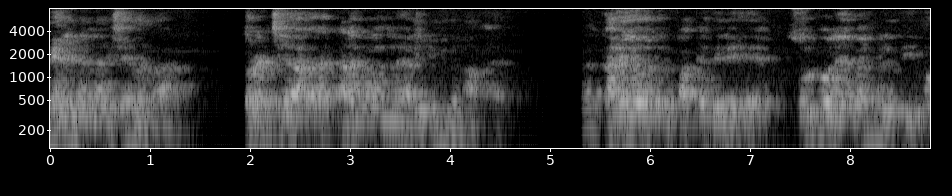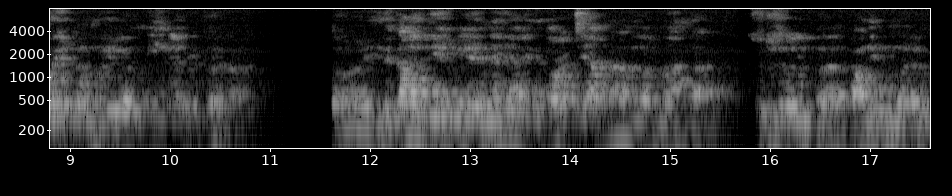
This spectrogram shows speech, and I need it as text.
மேலும் என்ன விஷயம் என்றால் தொடர்ச்சியாக கடற்கலங்களை அழிக்கும் விதமாக அஹ், கரையோரத்துக்கு பக்கத்திலேயே சூழ்கோலையை பயன்படுத்தி முறையற்ற முறையில் வந்து நீங்களே பிடித்து வருகிறார்கள். ஸோ இதுக்கான தீர்வு என்னையா இது தொடர்ச்சியாக நடந்து வந்தால் சுற்றுச்சூழல் ப- பாதிப்பும் வரும்.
